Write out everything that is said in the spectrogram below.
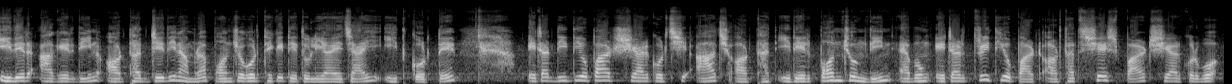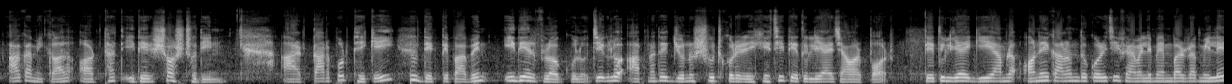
ঈদের আগের দিন, অর্থাৎ যেদিন আমরা পঞ্চগড় থেকে তেঁতুলিয়ায় যাই ঈদ করতে। এটার দ্বিতীয় পার্ট শেয়ার করছি আজ, অর্থাৎ ঈদের পঞ্চম দিন এবং এটার তৃতীয় পার্ট অর্থাৎ শেষ পার্ট শেয়ার করব আগামীকাল, অর্থাৎ ঈদের ষষ্ঠ দিন। আর তারপর থেকেই দেখতে পাবেন ঈদের ভ্লগগুলো যেগুলো আপনাদের জন্য শ্যুট করে রেখেছি তেঁতুলিয়ায় যাওয়ার পর। তেঁতুলিয়ায় গিয়ে আমরা অনেক আনন্দ করেছি ফ্যামিলি মেম্বাররা মিলে।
